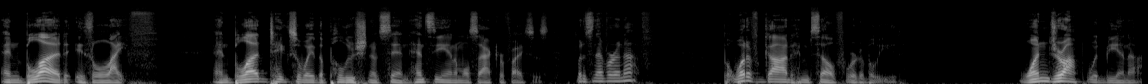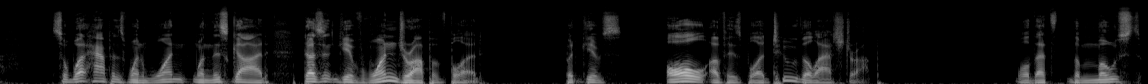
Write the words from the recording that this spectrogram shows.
and blood is life. And blood takes away the pollution of sin, hence the animal sacrifices. But it's never enough. But what if God himself were to bleed? One drop would be enough. So what happens when one when this God doesn't give one drop of blood, but gives all of his blood to the last drop? Well, that's the most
